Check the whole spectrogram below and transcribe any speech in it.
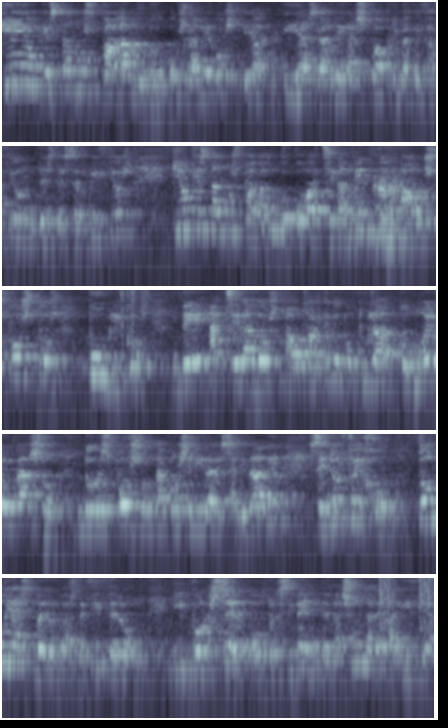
Que é o que estamos pagando os galegos e, a, e as galegas coa privatización destes servicios? Que é o que estamos pagando o achegamento aos postos públicos de achegados ao Partido Popular, como é o caso do esposo da Conselleira de Sanidade, señor Feijó, tome as verbas de Cicerón e por ser o presidente da Xunta de Galicia,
